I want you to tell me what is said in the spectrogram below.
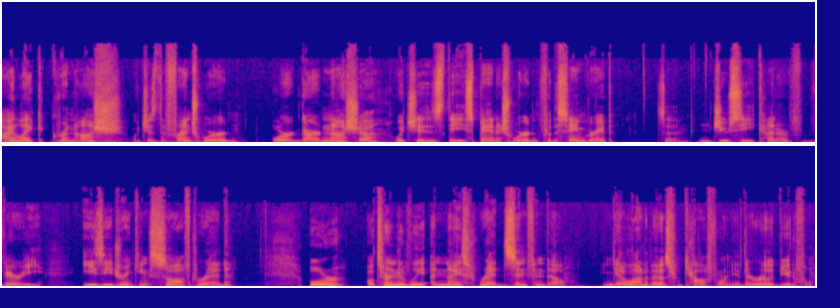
I like Grenache, which is the French word, or Garnacha, which is the Spanish word for the same grape. It's a juicy, kind of very easy drinking, soft red. Or alternatively, a nice red Zinfandel. You can get a lot of those from California. They're really beautiful.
